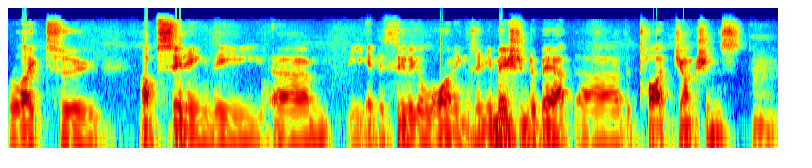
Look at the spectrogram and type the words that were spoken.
relate to upsetting the um, the epithelial linings. And you mentioned about uh, the tight junctions. Hmm.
